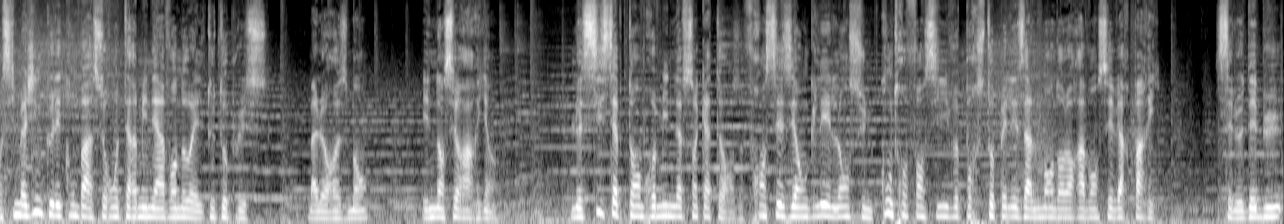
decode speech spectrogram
on s'imagine que les combats seront terminés avant Noël tout au plus. Malheureusement, il n'en sera rien. Le 6 septembre 1914, Français et Anglais lancent une contre-offensive pour stopper les Allemands dans leur avancée vers Paris. C'est le début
